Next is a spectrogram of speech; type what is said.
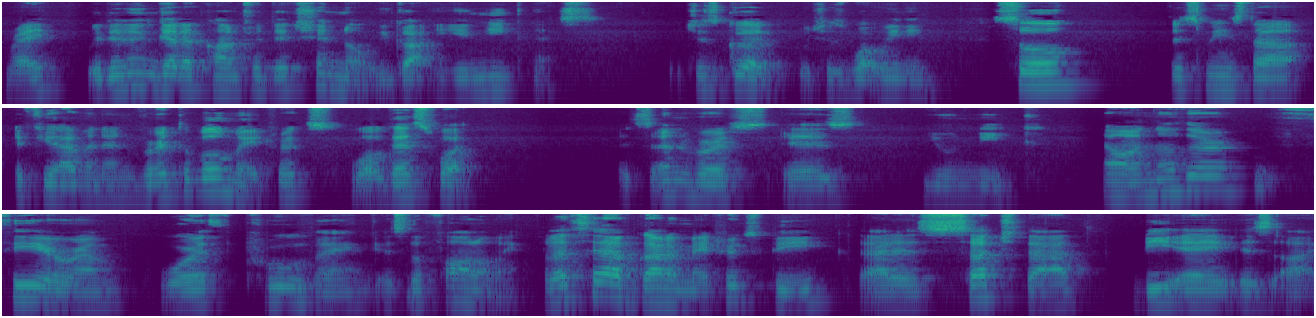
right? We didn't get a contradiction, no, we got uniqueness, which is good, which is what we need. So this means that if you have an invertible matrix, well, guess what? Its inverse is unique. Now another theorem worth proving is the following. Let's say I've got a matrix B that is such that BA is I.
